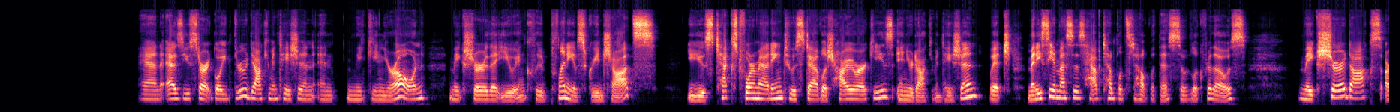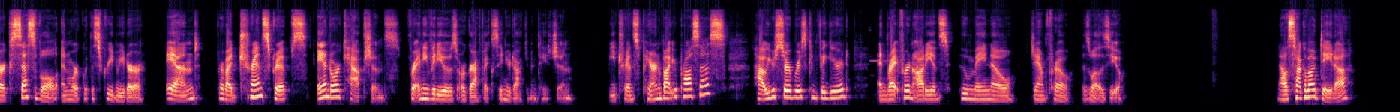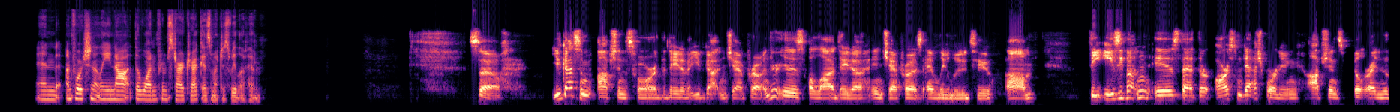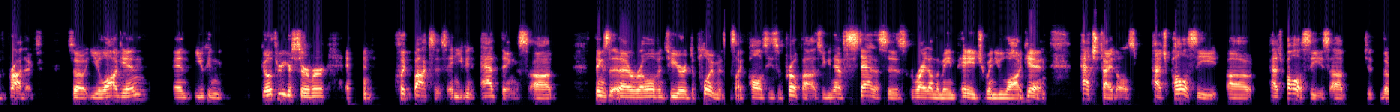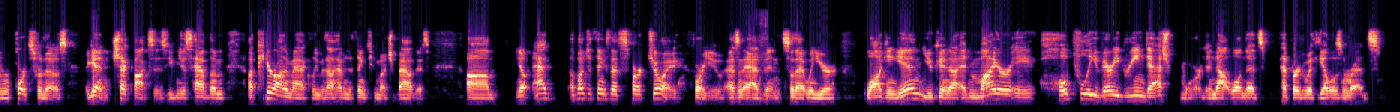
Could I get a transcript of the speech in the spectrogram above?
And as you start going through documentation and making your own, make sure that you include plenty of screenshots. You use text formatting to establish hierarchies in your documentation, which many CMSs have templates to help with this, so look for those. Make sure docs are accessible and work with the screen reader, and provide transcripts and or captions for any videos or graphics in your documentation. Be transparent about your process, how your server is configured, and write for an audience who may know Jamf Pro as well as you. Now let's talk about data. And unfortunately, not the one from Star Trek as much as we love him. So, you've got some options for the data that you've got in Jamf Pro, and there is a lot of data in Jamf Pro, as Emily alluded to. Um, the easy button is that there are some dashboarding options built right into the product. So you log in and you can go through your server and click boxes and you can add things. Uh, things that are relevant to your deployments, like policies and profiles. You can have statuses right on the main page when you log in, patch titles, patch policy, uh, patch policies, uh, the reports for those. Again, check boxes. You can just have them appear automatically without having to think too much about it. Um, you know, add a bunch of things that spark joy for you as an admin, so that when you're logging in, you can uh, admire a hopefully very green dashboard and not one that's peppered with yellows and reds.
